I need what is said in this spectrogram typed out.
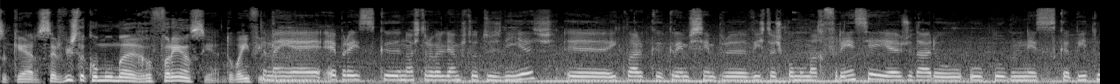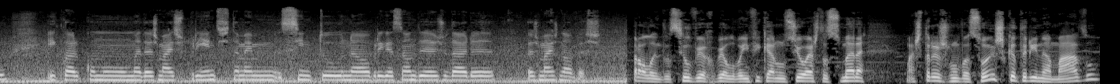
que quer ser vista como uma referência do Benfica. Também é, é para isso que nós trabalhamos todos os dias eh, e, claro, que queremos sempre vistas como uma referência e ajudar o, o clube nesse capítulo e claro como uma das mais experientes também me sinto na obrigação de ajudar eh, as mais novas. Para além de Silvia Rebelo, o Benfica anunciou esta semana mais três renovações, Catarina Amado,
